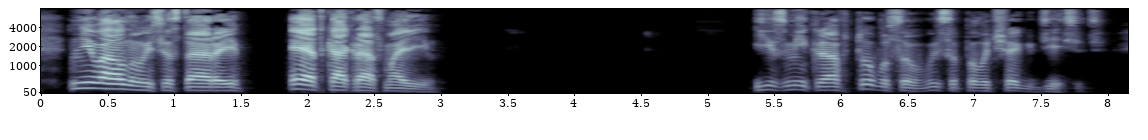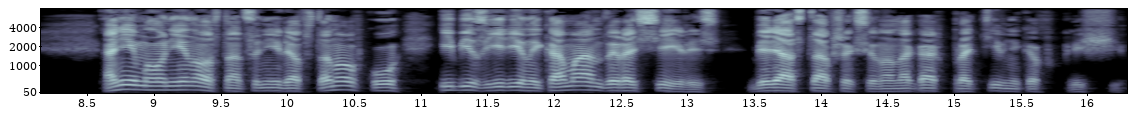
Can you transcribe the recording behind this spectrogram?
— Не волнуйся, старый, это как раз мои. Из микроавтобусов высыпало человек десять. Они молниеносно оценили обстановку и без единой команды рассеялись, беря оставшихся на ногах противников в клещи.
